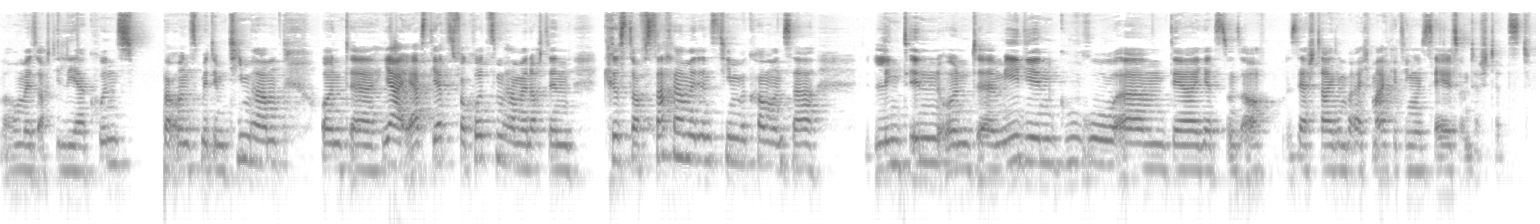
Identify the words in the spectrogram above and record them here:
warum wir jetzt auch die Lea Kunz bei uns mit dem Team haben. Und äh, ja, erst jetzt vor kurzem haben wir noch den Christoph Sacher mit ins Team bekommen, unser LinkedIn und äh, Medienguru, ähm, der jetzt uns auch sehr stark im Bereich Marketing und Sales unterstützt.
